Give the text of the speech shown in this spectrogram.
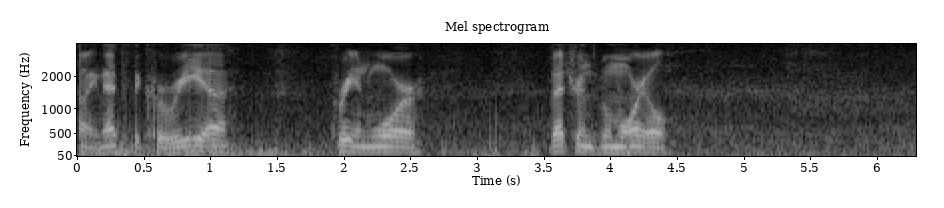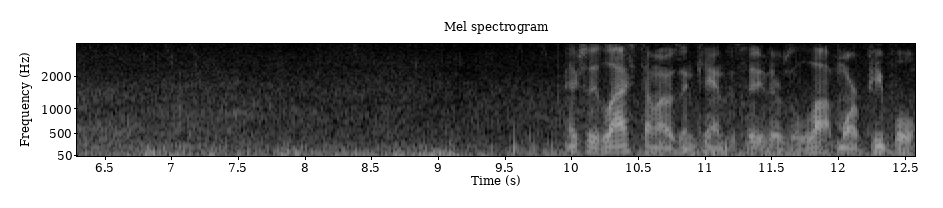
That's the Korea Korean War Veterans Memorial. Actually, last time I was in Kansas City, there was a lot more people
